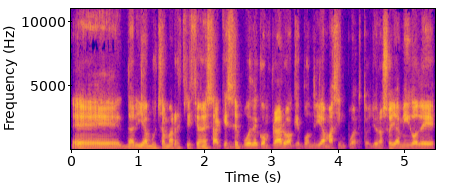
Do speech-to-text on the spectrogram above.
eh, daría muchas más restricciones a qué se puede comprar o a qué pondría más impuestos. Yo no soy amigo de,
